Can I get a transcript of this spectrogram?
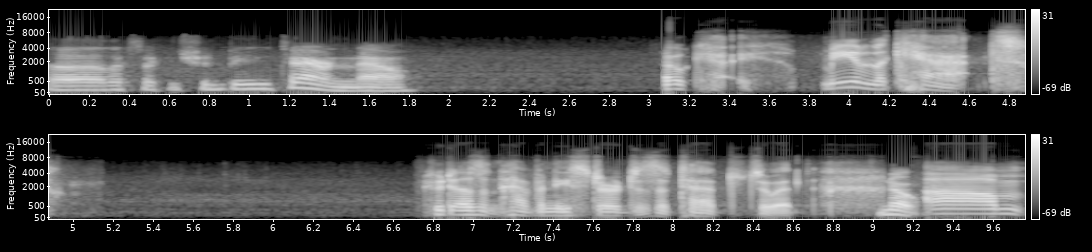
uh, looks like it should be Taryn now. Okay, me and the cat, who doesn't have any stirges attached to it. No. Um,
